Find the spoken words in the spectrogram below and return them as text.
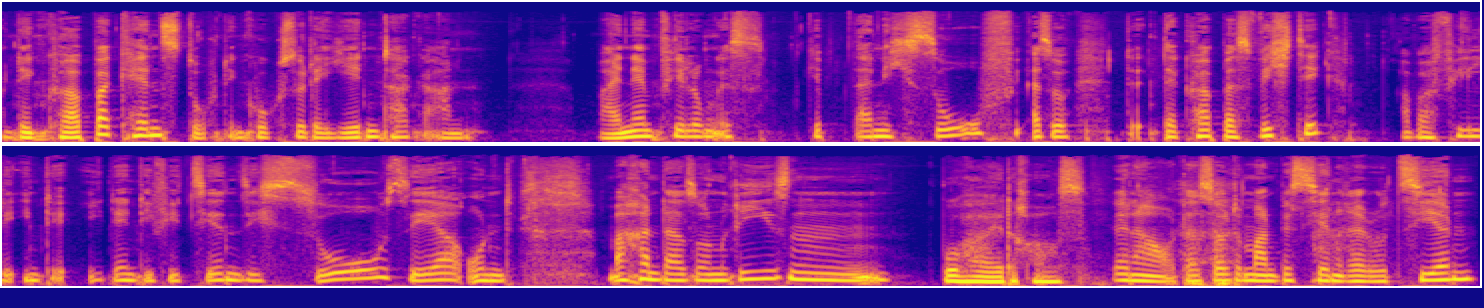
Und den Körper kennst du, den guckst du dir jeden Tag an. Meine Empfehlung ist, gibt da nicht so viel, also der Körper ist wichtig, aber viele ide- identifizieren sich so sehr und machen da so einen riesen Bohai draus. Genau, das sollte man ein bisschen reduzieren.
